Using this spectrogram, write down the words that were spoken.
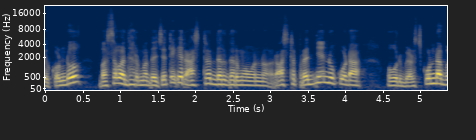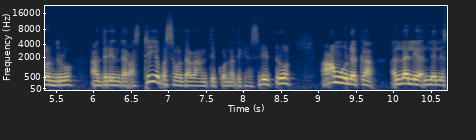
ತಿಳ್ಕೊಂಡು ಬಸವ ಧರ್ಮದ ಜೊತೆಗೆ ರಾಷ್ಟ್ರ ಧರ್ಮವನ್ನು ರಾಷ್ಟ್ರ ಪ್ರಜ್ಞೆಯನ್ನು ಕೂಡ ಅವರು ಬೆಳೆಸ್ಕೊಂಡ ಬಂದರು. ಆದ್ದರಿಂದ ರಾಷ್ಟ್ರೀಯ ಬಸವ ದಳ ಅಂತಿಕೊಂಡದಕ್ಕೆ ಹೆಸರಿಟ್ಟರು ಆ ಮೂಲಕ ಅಲ್ಲಲ್ಲಿ ಅಲ್ಲಲ್ಲಿ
